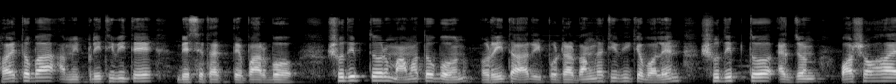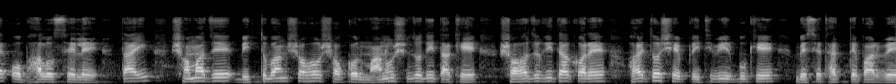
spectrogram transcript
হয়তোবা আমি পৃথিবীতে বেঁচে থাকতে পারব। সুদীপ্তর মামাতো বোন রীতা রিপোর্টার বাংলা টিভিকে বলেন, সুদীপ্ত একজন অসহায় ও ভালো ছেলে। তাই সমাজে বিত্তবান সহ সকল মানুষ যদি তাকে সহযোগিতা করে, হয়তো সে পৃথিবীর বুকে বেঁচে থাকতে পারবে।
